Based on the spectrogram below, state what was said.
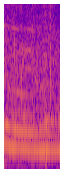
Hmm.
